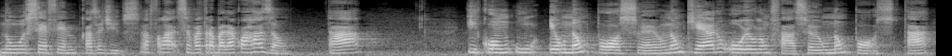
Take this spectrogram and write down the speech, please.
no CFM por causa disso. Você vai falar, você vai trabalhar com a razão, tá? E com o eu não posso, é, eu não quero ou eu não faço, eu não posso, tá?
